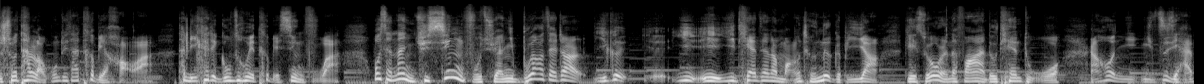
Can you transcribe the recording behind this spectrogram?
说她老公对她特别好啊？她离开这个公司会特别幸福啊？我想，那你去幸福去啊！你不要在这儿一个一一一天在那忙成那个逼样，给所有人的方案都添堵，然后你你自己还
